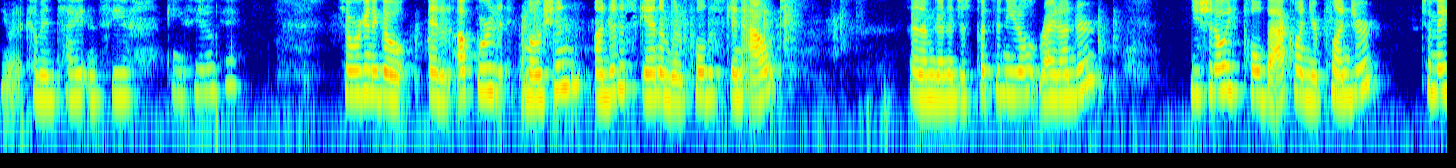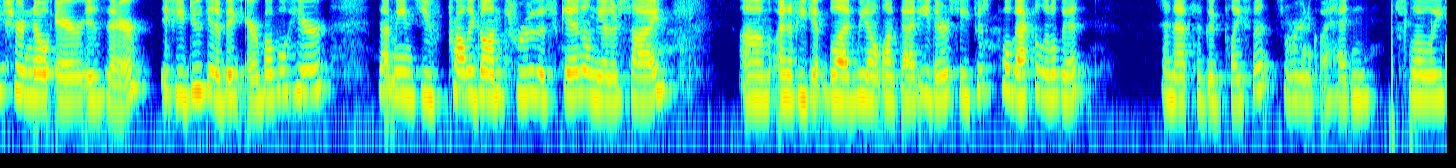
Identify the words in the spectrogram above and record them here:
You want to come in tight and see, can you see it okay? So we're going to go at an upward motion under the skin. I'm going to pull the skin out and I'm going to just put the needle right under. You should always pull back on your plunger to make sure no air is there. If you do get a big air bubble here, that means you've probably gone through the skin on the other side. Um, and if you get blood, we don't want that either. So you just pull back a little bit and that's a good placement. So we're gonna go ahead and slowly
